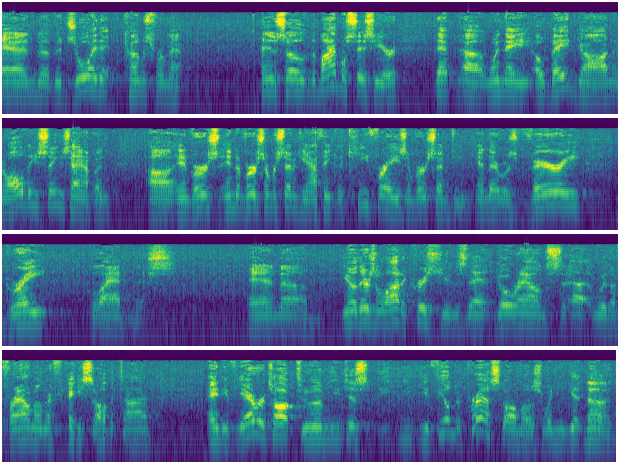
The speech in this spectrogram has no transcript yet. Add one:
and uh, the joy that comes from that. And so the Bible says here that uh, when they obeyed God and all these things happened, uh, in verse into verse number 17, I think the key phrase in verse 17, and there was very great gladness. And um, you know, there's a lot of Christians that go around uh, with a frown on their face all the time. And if you ever talk to them, you just you, you feel depressed almost when you get done.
